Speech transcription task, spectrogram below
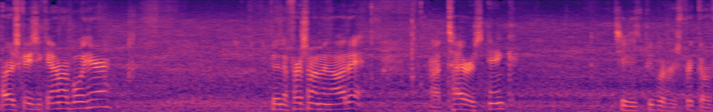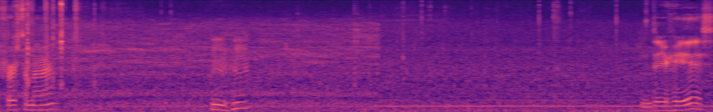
Alright, it's Casey Camera Boy here. Doing the First Amendment audit. Uh, Tires Inc. See these people respect our First Amendment. Mm-hmm. There he is.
